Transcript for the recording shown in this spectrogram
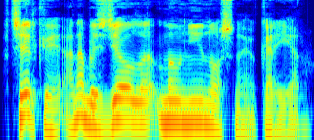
В церкви она бы сделала молниеносную карьеру.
